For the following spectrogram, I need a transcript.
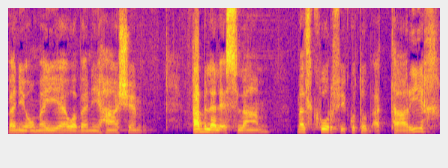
بني أمية وبني هاشم قبل الإسلام مذكور في كتب التاريخ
